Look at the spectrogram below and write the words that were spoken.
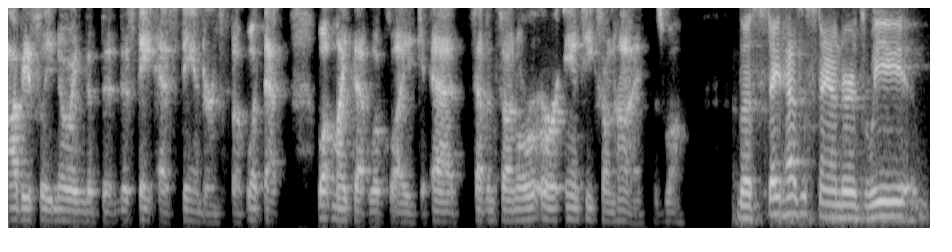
obviously knowing that the, the state has standards but what that what might that look like at Seventh Son or, or antiques on high as well the state has its standards we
